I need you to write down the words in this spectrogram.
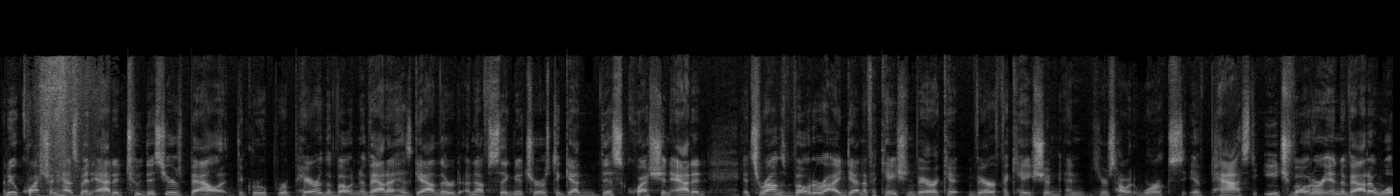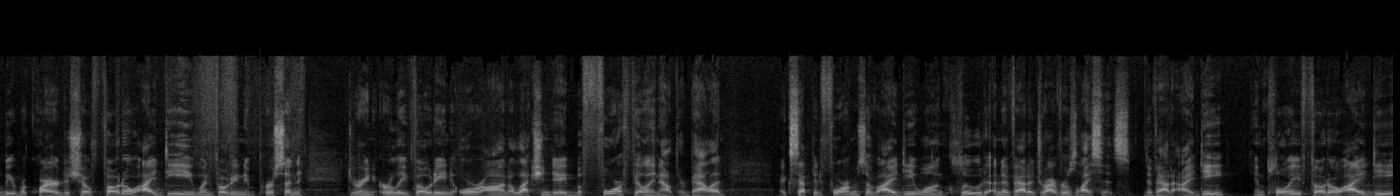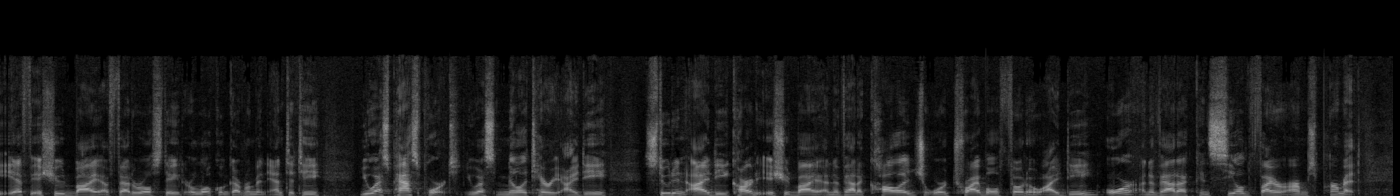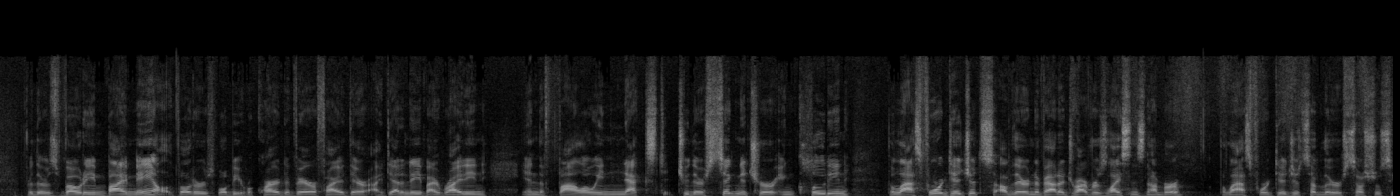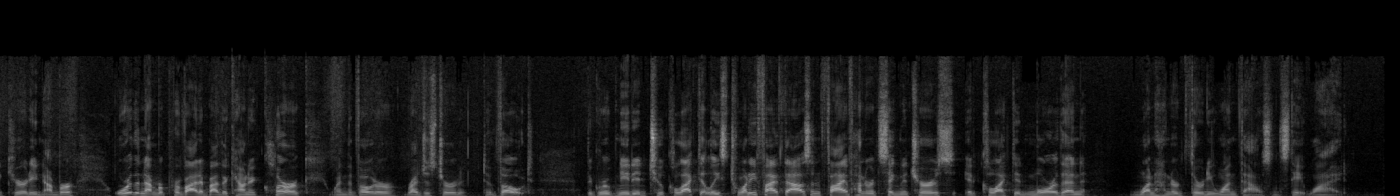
A new question has been added to this year's ballot. The group Repair the Vote Nevada has gathered enough signatures to get this question added. It surrounds voter identification verification, and here's how it works. If passed, each voter in Nevada will be required to show photo ID when voting in person, during early voting, or on election day before filling out their ballot. Accepted forms of ID will include a Nevada driver's license, Nevada ID, employee photo ID if issued by a federal, state, or local government entity, U.S. passport, U.S. military ID, student ID card issued by a Nevada college or tribal photo ID, or a Nevada concealed firearms permit. For those voting by mail, voters will be required to verify their identity by writing in the following next to their signature, including the last four digits of their Nevada driver's license number, the last four digits of their social security number, or the number provided by the county clerk when the voter registered to vote. The group needed to collect at least 25,500 signatures. It collected more than 131,000 statewide.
